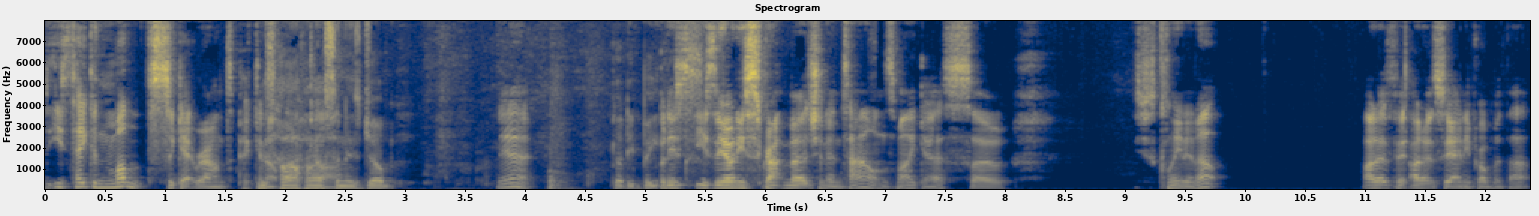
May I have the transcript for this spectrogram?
he's taken months to get round to picking He's up that car. half-assing his job. Yeah, Bloody beatniks. but he's he's the only scrap merchant in town's my guess. So he's just cleaning up. I don't think I don't see any problem with that.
